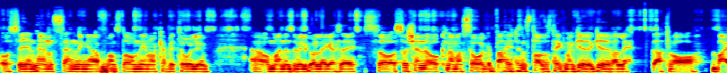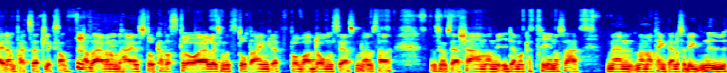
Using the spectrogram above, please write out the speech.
och CNN sändningar från stormningen av Kapitolium, eh, om man inte vill gå och lägga sig, så, så kände och när man såg Bidens tal så tänkte man gud, gud vad lätt att vara Biden på ett sätt. Liksom. Mm. Alltså, även om det här är en stor katastrof, eller liksom ett stort angrepp på vad de ser som den så här, ska man säga, kärnan i demokratin och så här. Men, men man tänkte ändå så det, nu,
